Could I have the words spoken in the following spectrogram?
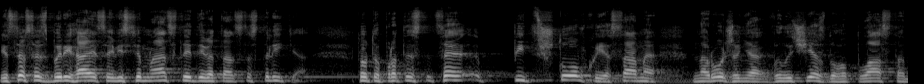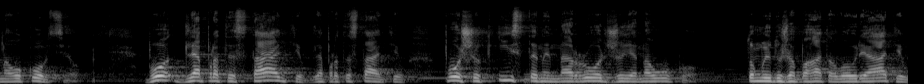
І це все зберігається 18 і 19 століття. Тобто це підштовхує саме народження величезного пласта науковців. Бо для протестантів, для протестантів пошук істини народжує науку. Тому і дуже багато лауреатів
